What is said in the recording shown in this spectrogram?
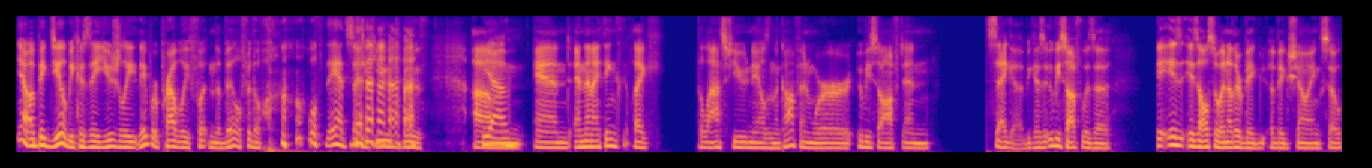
you know a big deal because they usually they were probably footing the bill for the whole. they had such a huge booth um, yeah. And and then I think like the last few nails in the coffin were Ubisoft and Sega because Ubisoft was a is is also another big a big showing. So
